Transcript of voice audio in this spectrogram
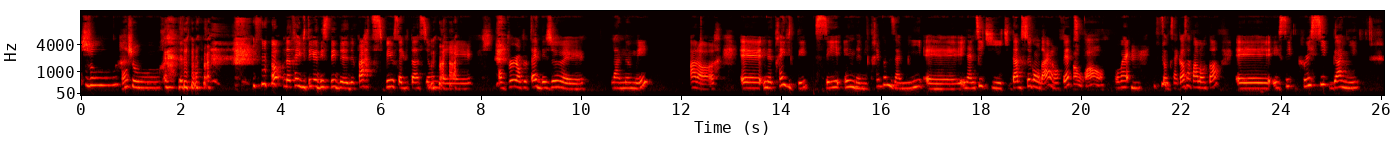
Bonjour. Bonjour. oh, notre invité a décidé de, de participer aux salutations, mais on peut, on peut peut-être déjà euh, la nommer. Alors, euh, notre invitée, c'est une de mes très bonnes amies, euh, une amitié qui, qui date du secondaire en fait. Oh wow. Ouais. Donc ça commence à faire longtemps. Euh, et c'est Chrissy Gagné.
